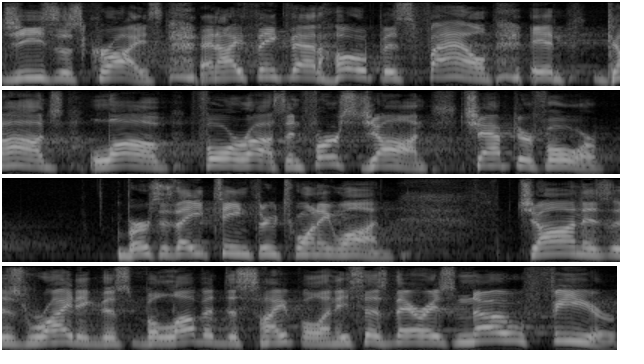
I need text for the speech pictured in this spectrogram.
Jesus Christ. And I think that hope is found in God's love for us. In 1 John chapter 4, verses 18 through 21, John is, is writing this beloved disciple, and he says, There is no fear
